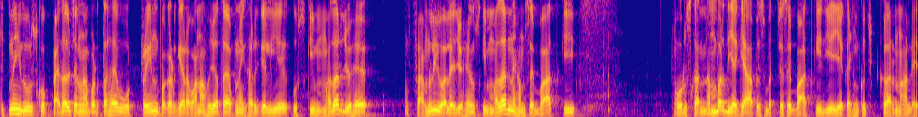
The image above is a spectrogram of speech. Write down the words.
कितने ही दूर उसको पैदल चलना पड़ता है, वो ट्रेन पकड़ के रवाना हो जाता है अपने घर के लिए। उसकी मदर जो है फैमिली वाले जो हैं, उसकी मदर ने हमसे बात की और उसका नंबर दिया कि आप इस बच्चे से बात कीजिए, या कहीं कुछ कर ना ले।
